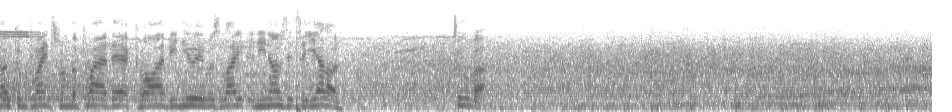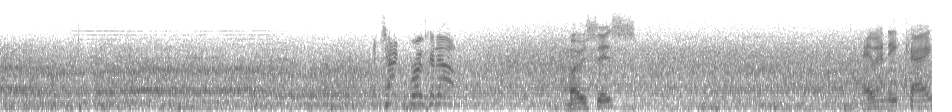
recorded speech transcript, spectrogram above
No complaints from the player there, Clive. He knew he was late and he knows it's a yellow. Tuma. Attack broken up. Moses. Emenike.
